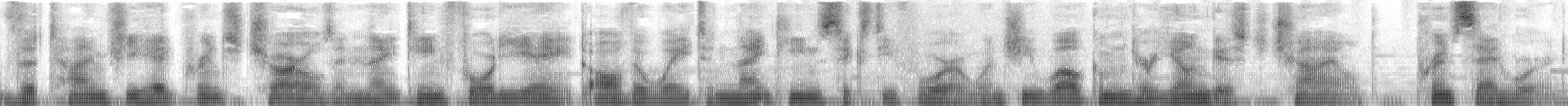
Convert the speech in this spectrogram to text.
the time she had Prince Charles in 1948 all the way to 1964 when she welcomed her youngest child, Prince Edward,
